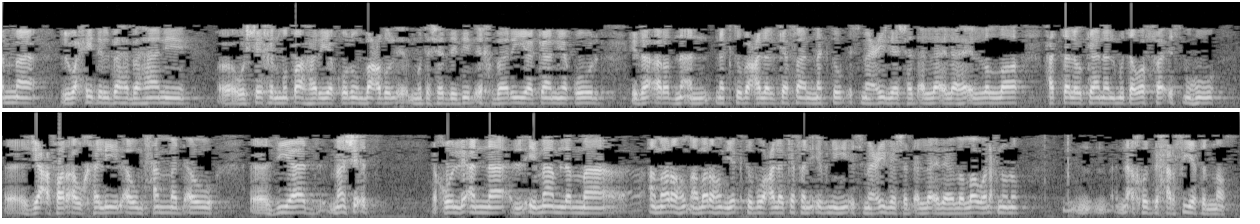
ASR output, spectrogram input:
لما الوحيد البهبهاني آه، والشيخ المطهر يقولون بعض المتشددين الإخبارية كان يقول إذا أردنا أن نكتب على الكفن نكتب إسماعيل يشهد أن لا إله إلا الله حتى لو كان المتوفى اسمه آه، جعفر أو خليل أو محمد أو آه، زياد ما شئت. يقول لأن الإمام لما أمرهم أمرهم يكتبوا على كفن ابنه إسماعيل يشهد أن لا إله إلا الله ونحن نأخذ بحرفية النص.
